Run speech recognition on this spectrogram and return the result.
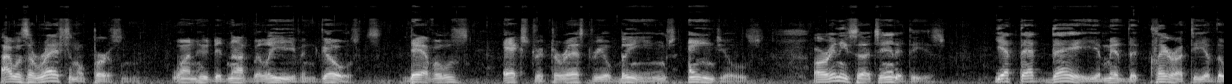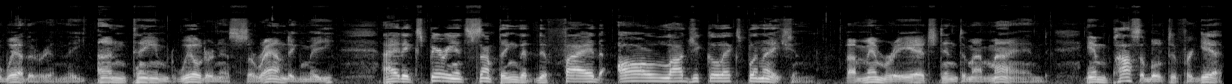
I was a rational person, one who did not believe in ghosts, devils, extraterrestrial beings, angels, or any such entities. Yet that day, amid the clarity of the weather and the untamed wilderness surrounding me, I had experienced something that defied all logical explanation, a memory etched into my mind, impossible to forget.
